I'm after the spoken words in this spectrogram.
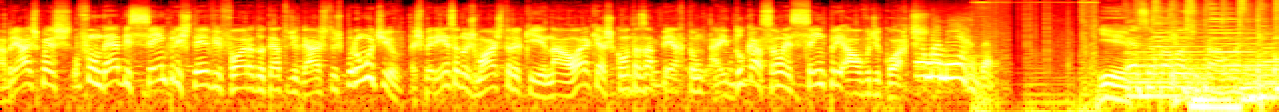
Abre aspas, o Fundeb sempre esteve fora do teto de gastos por um motivo. A experiência nos mostra que, na hora que as contas apertam, a educação é sempre alvo de corte. É uma merda. E Essa é pra machucar, vai.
